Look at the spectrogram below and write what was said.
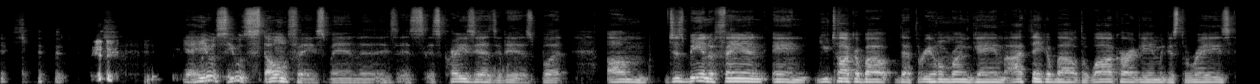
yeah, he was he was stone faced, man. It's, it's it's crazy as it is, but um, just being a fan and you talk about that three home run game, I think about the wild card game against the Rays.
